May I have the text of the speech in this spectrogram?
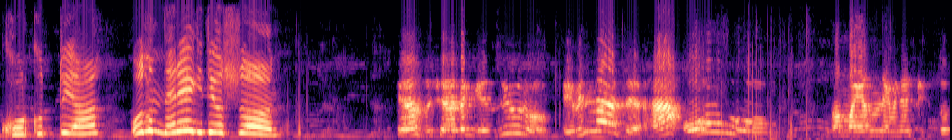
korkuttu ya. Oğlum nereye gidiyorsun? Biraz dışarıda geziyorum. Evin nerede? Ha? Oo. Ben Maya'nın evine çıktım.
